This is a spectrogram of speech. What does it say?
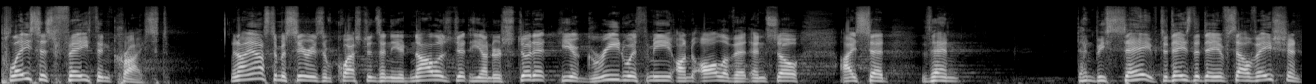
place his faith in Christ. And I asked him a series of questions, and he acknowledged it, he understood it, he agreed with me on all of it. And so I said, then, then be saved. Today's the day of salvation.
